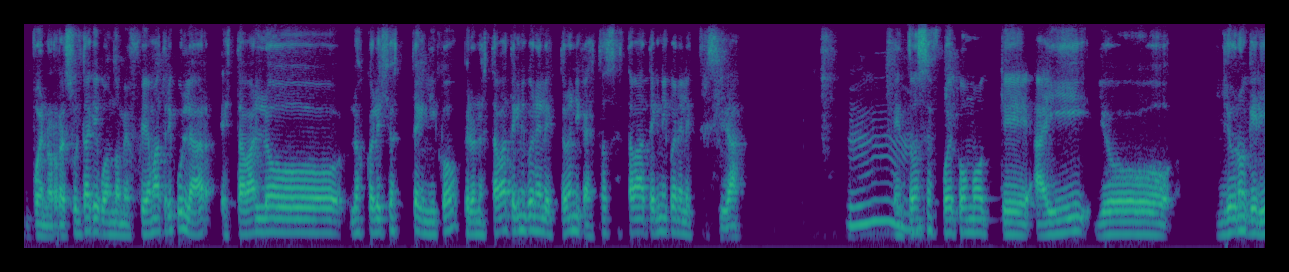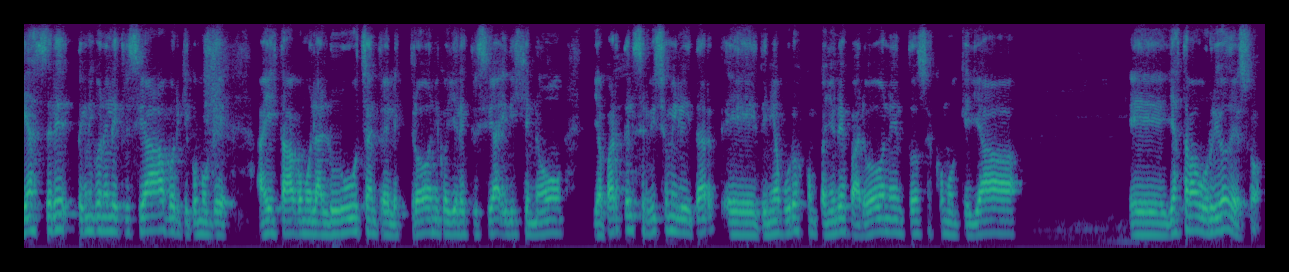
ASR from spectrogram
bueno, resulta que cuando me fui a matricular estaban los colegios técnicos, pero no estaba técnico en electrónica, entonces estaba técnico en electricidad. Mm. Entonces fue como que ahí yo, yo no quería ser técnico en electricidad porque como que ahí estaba como la lucha entre electrónico y electricidad y dije no, y aparte el servicio militar eh, tenía puros compañeros varones, entonces como que ya, eh, ya estaba aburrido de eso.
